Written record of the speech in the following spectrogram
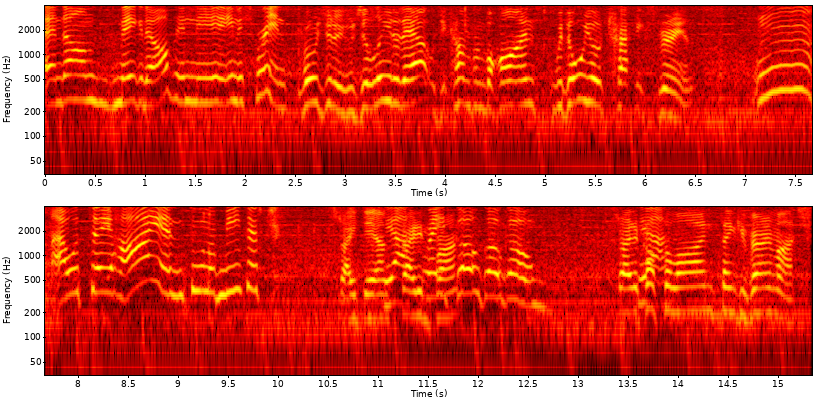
and then make it off in the in the sprint. What would you do? Would you lead it out? Would you come from behind with all your track experience? Mm, I would say high and 200 meters. Straight down, yeah, straight in front, go, go, go. Straight across yeah. the line. Thank you very much.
